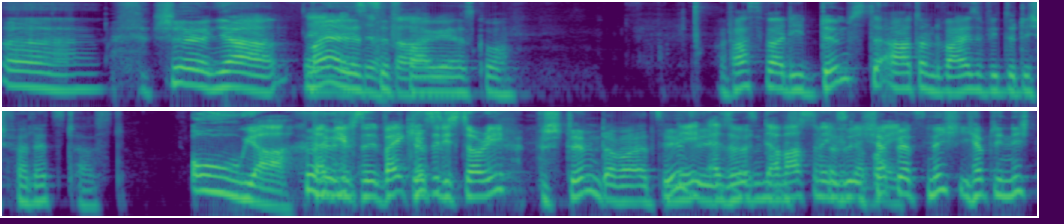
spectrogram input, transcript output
Ah, schön, ja. Meine letzte letzte Frage, Frage. Jesko. Was war die dümmste Art und Weise, wie du dich verletzt hast? Oh ja, da gibt's weil- Kennst du die Story? Bestimmt, aber erzähl Nee, sie. also da warst du nicht Also ich habe jetzt nicht, ich habe die nicht,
